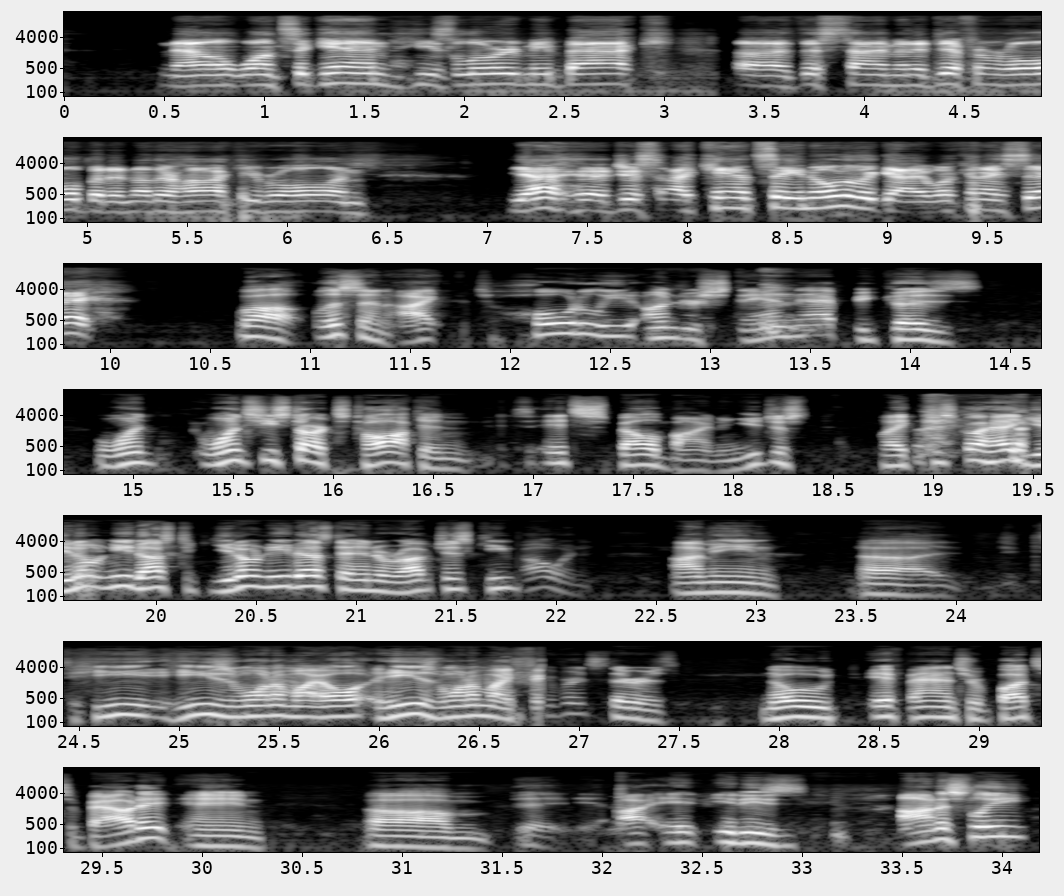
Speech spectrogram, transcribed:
now, once again, he's lured me back. Uh, this time in a different role, but another hockey role. And yeah, I just I can't say no to the guy. What can I say? Well, listen, I totally understand that because once once he starts talking, it's, it's spellbinding. You just like just go ahead. You don't need us to. You don't need us to interrupt. Just keep going. I mean, uh, he he's one of my old. He's one of my favorites. There is no if, ands, or buts about it. And um, I, it, it is honestly,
